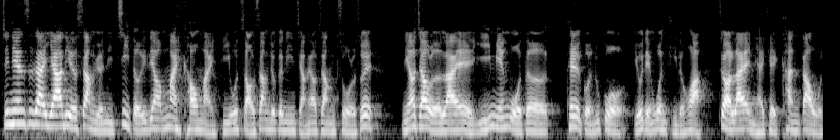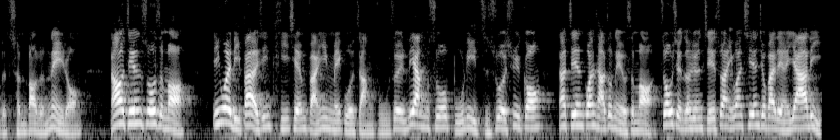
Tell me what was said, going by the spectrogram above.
今天是在压力的上缘，你记得一定要卖高买低。我早上就跟你讲要这样做了，所以你要加我的 Line，以免我的 Telegram 如果有点问题的话，最好 Line 你还可以看到我的晨报的内容。然后今天说什么？因为礼拜二已经提前反映美股的涨幅，所以量缩不利指数的续攻。那今天观察重点有什么？周选择权结算一万七千九百点的压力，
